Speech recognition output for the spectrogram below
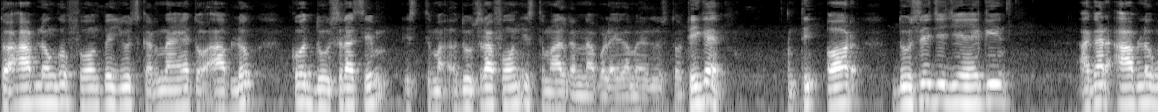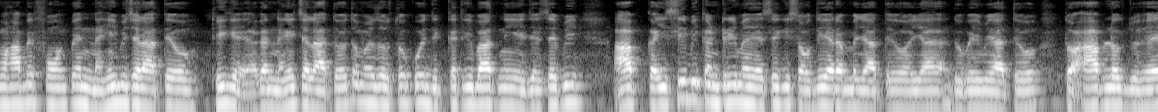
तो आप लोगों को फ़ोन पे यूज़ करना है तो आप लोग को दूसरा सिम इस्तेमाल दूसरा फ़ोन इस्तेमाल करना पड़ेगा मेरे दोस्तों, ठीक है? और दूसरी चीज़ ये है कि अगर आप लोग वहाँ पे फ़ोन पे नहीं भी चलाते हो, ठीक है? अगर नहीं चलाते हो तो मेरे दोस्तों कोई दिक्कत की बात नहीं है। जैसे भी आप किसी भी कंट्री में, जैसे कि सऊदी अरब में जाते हो या दुबई में जाते हो तो आप लोग जो है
